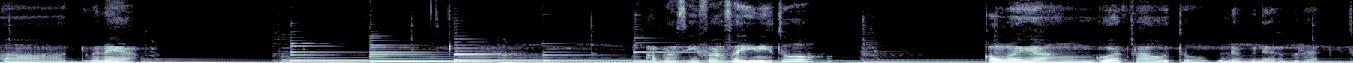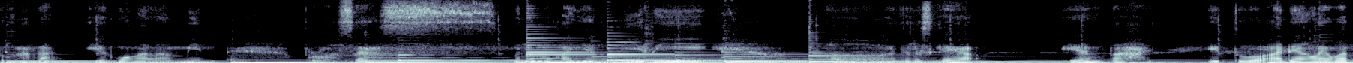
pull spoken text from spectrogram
Uh, gimana ya? Apa sih fase ini tuh kalau yang gue tahu tuh bener-bener berat gitu karena ya gue ngalamin proses menemukan jati diri uh, terus kayak ya entah itu ada yang lewat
